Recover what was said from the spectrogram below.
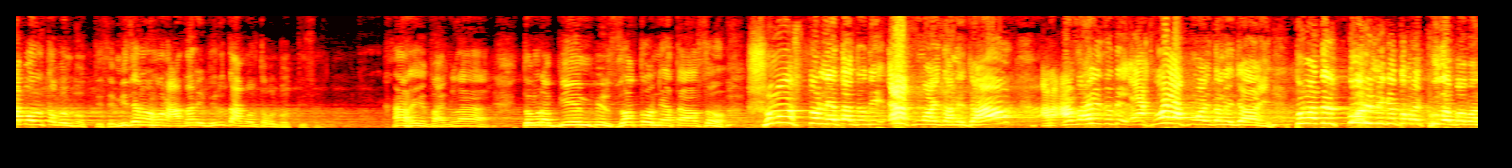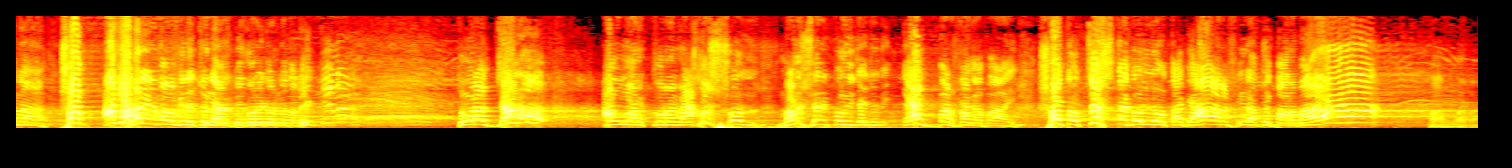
আবল তাবল বকতেছে। মিজানুর রহমান আজারের বিরুদ্ধে আবল তাবল বকতেছে। আরে পাগলা, তোমরা বিএনপির যত নেতা আছো, সমস্ত নেতা যদি এক ময়দানে যাও, আর আজহারি যদি একলাই এক ময়দানে যায়, তোমাদের কর্মীকে তোমরা খুঁজে পাবে না। সব আজহারির মাহফিলে চলে আসবে, ধরে কোন কথা ঠিক না তোমরা জানো, আল্লাহর কোরআন আকর্ষণ, মানুষের কলিজায় যদি একবার জায়গা পায়, শত চেষ্টা করলেও তাকে আর ফিরাতে পারবা পারবা না।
